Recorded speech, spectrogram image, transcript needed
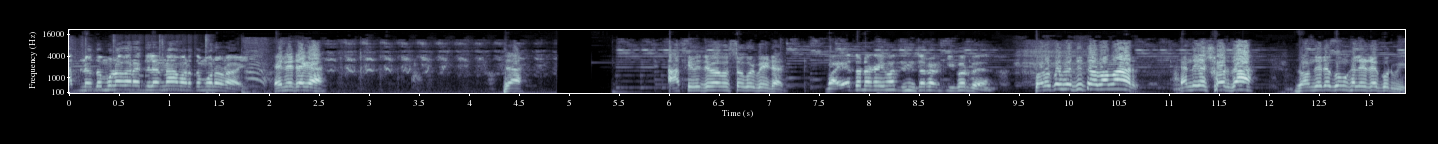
আপনি তো মনে করা দিলেন না আমার তো মনে নাই। এনে টাকা। যা। আজকে যে ব্যবস্থা করবি এটার ভাই এত টাকা ইমার্জেন্সি টাকা কি করবেন? তোর কইছে দিতে হবে আমার। এখান থেকে সর যা। যখন এটা খালি এটা করবি।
